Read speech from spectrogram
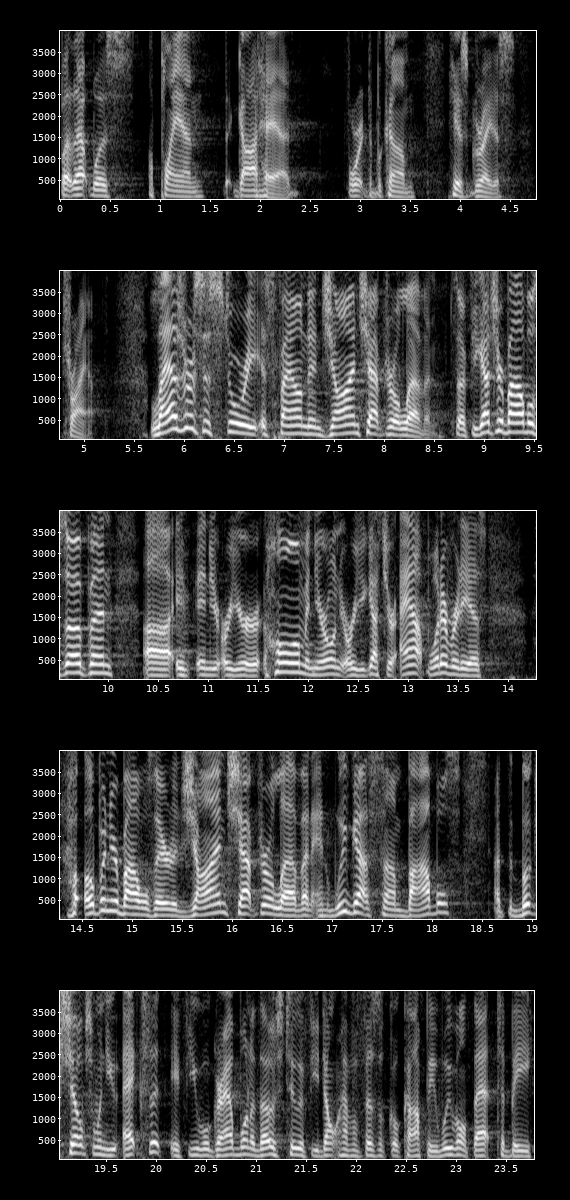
But that was a plan that God had for it to become his greatest triumph. Lazarus' story is found in John chapter 11. So if you got your Bibles open, uh, if, or you're at home and you're on, or you got your app, whatever it is, open your Bibles there to John chapter 11, and we've got some Bibles at the bookshelves when you exit. If you will grab one of those too, if you don't have a physical copy, we want that to be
